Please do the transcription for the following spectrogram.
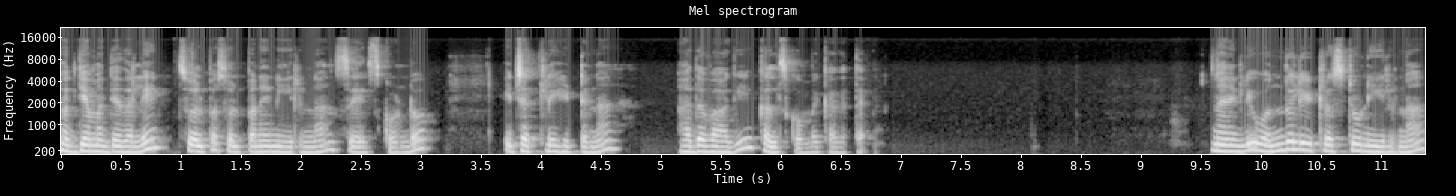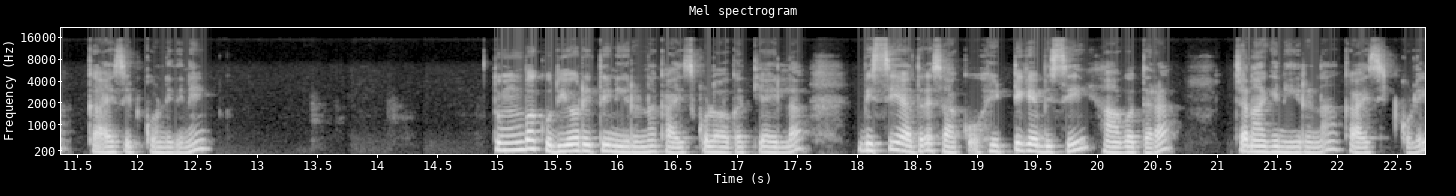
ಮಧ್ಯ ಮಧ್ಯದಲ್ಲಿ ಸ್ವಲ್ಪ ಸ್ವಲ್ಪನೇ ನೀರನ್ನು ಸೇರಿಸ್ಕೊಂಡು ಈ ಚಕ್ಲಿ ಹಿಟ್ಟನ್ನು ಹದವಾಗಿ ಕಲಿಸ್ಕೊಬೇಕಾಗತ್ತೆ. ನಾನಿಲ್ಲಿ ಒಂದು ಲೀಟ್ರಷ್ಟು ನೀರನ್ನು ಕಾಯಿಸಿಟ್ಕೊಂಡಿದ್ದೀನಿ ತುಂಬ ಕುದಿಯೋ ರೀತಿ ನೀರನ್ನು ಕಾಯಿಸ್ಕೊಳ್ಳೋ ಅಗತ್ಯ ಇಲ್ಲ. ಬಿಸಿ ಆದರೆ ಸಾಕು. ಹಿಟ್ಟಿಗೆ ಬಿಸಿ ಆಗೋ ಥರ ಚೆನ್ನಾಗಿ ನೀರನ್ನು ಕಾಯಿಸಿಟ್ಕೊಳ್ಳಿ.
